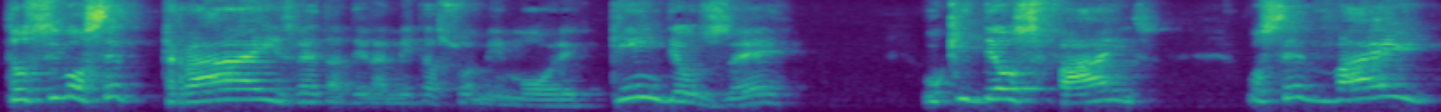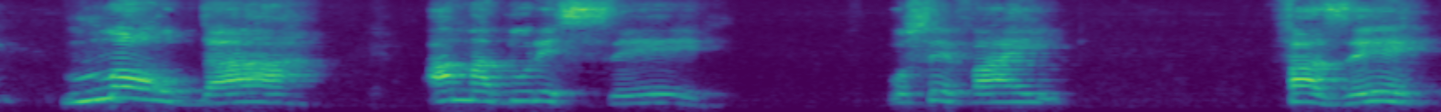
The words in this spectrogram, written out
Então, se você traz verdadeiramente à sua memória quem Deus é, o que Deus faz, você vai moldar, amadurecer, você vai fazer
